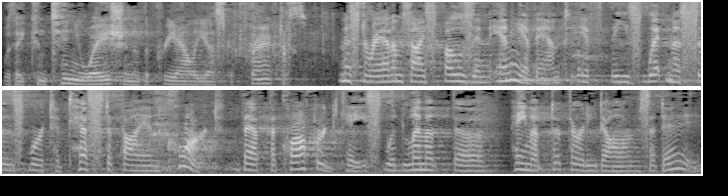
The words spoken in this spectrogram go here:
with a continuation of the pre-Alyeska practice. Mr. Adams, I suppose in any event, if these witnesses were to testify in court, that the Crawford case would limit the payment to $30 a day.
